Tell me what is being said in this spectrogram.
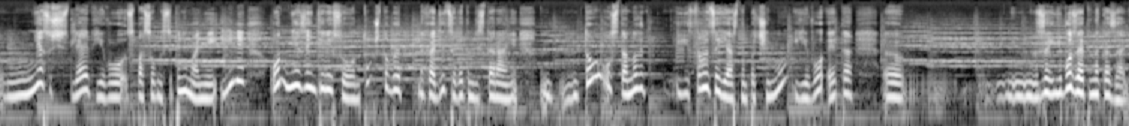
не осуществляет его способности понимания, или он не заинтересован в том, чтобы находиться в этом ресторане, то установит и становится ясным, почему его это э, его за это наказали.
